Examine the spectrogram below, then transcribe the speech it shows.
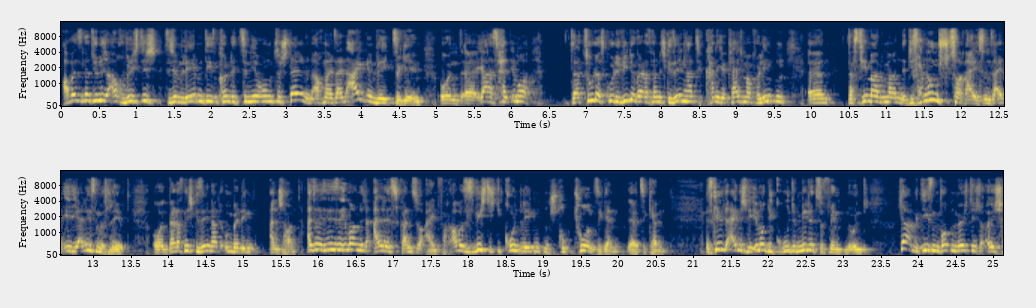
Aber es ist natürlich auch wichtig sich im Leben diesen Konditionierungen zu stellen und auch mal seinen eigenen Weg zu gehen. Und äh, ja, es ist halt immer Dazu das gute Video, wer das noch nicht gesehen hat, kann ich ja gleich mal verlinken. Ähm, das Thema wie man die Vernunft zerreißt und seinen Idealismus lebt. Und wer das nicht gesehen hat, unbedingt anschauen. Also es ist immer nicht alles ganz so einfach, aber es ist wichtig die grundlegenden Strukturen zu äh, kennen. Es gilt eigentlich wie immer die gute Mitte zu finden und ja, mit diesen Worten möchte ich Euch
